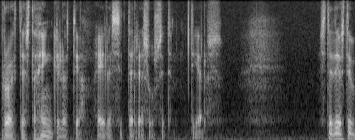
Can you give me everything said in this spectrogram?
projekteista henkilöt ja heille sitten resurssit tiedossa. Sitten tietysti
